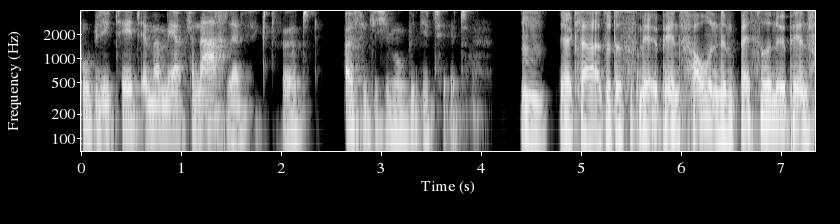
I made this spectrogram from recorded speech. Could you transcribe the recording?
Mobilität immer mehr vernachlässigt wird. Öffentliche Mobilität. Hm, ja klar, also dass es mehr ÖPNV und einen besseren ÖPNV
